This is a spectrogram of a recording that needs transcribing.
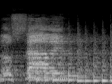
lo saben.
